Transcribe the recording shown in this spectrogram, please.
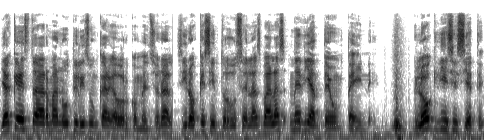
ya que esta arma no utiliza un cargador convencional, sino que se introducen las balas mediante un peine. Glock 17.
